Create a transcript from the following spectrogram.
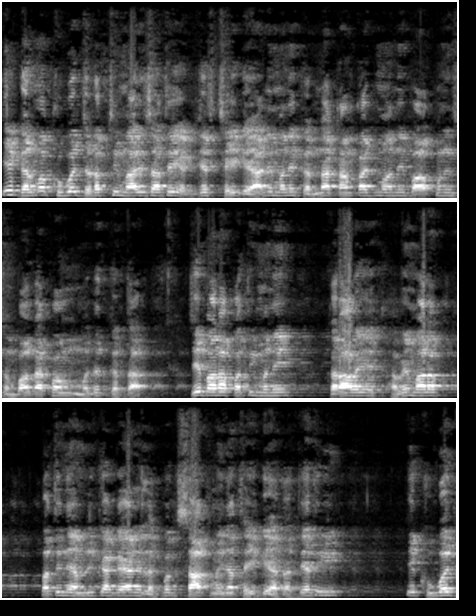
તે ઘરમાં ખૂબ જ ઝડપથી મારી સાથે એડજસ્ટ થઈ ગયા અને મને ઘરના કામકાજમાં અને બાળકોની સંભાળ રાખવામાં મદદ કરતા. જે મારા પતિ મને કરાવે, હવે મારા પતિને અમેરિકા ગયા અને લગભગ સાત મહિના થઈ ગયા હતા. તેથી એ ખૂબ જ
